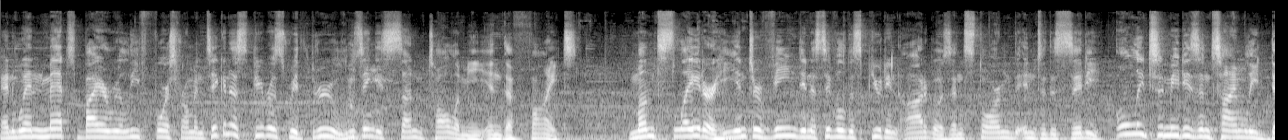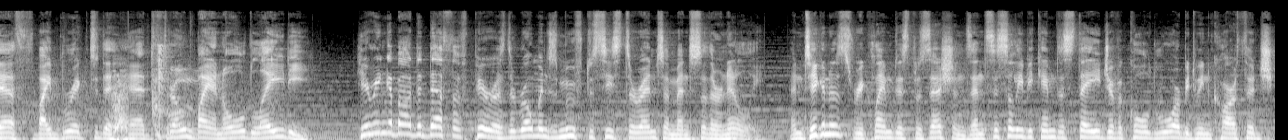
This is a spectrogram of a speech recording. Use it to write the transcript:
and when met by a relief force from Antigonus, Pyrrhus withdrew, losing his son Ptolemy in the fight. Months later, he intervened in a civil dispute in Argos and stormed into the city, only to meet his untimely death by brick to the head thrown by an old lady. Hearing about the death of Pyrrhus, the Romans moved to seize Tarentum and southern Italy. Antigonus reclaimed his possessions and Sicily became the stage of a cold war between Carthage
